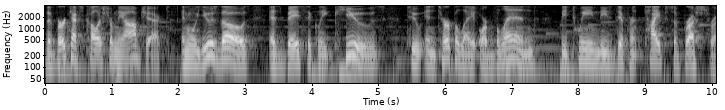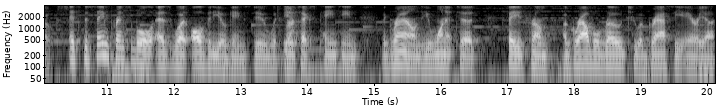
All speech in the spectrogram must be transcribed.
the vertex colors from the object and we'll use those as basically cues to interpolate or blend between these different types of brush strokes. It's the same principle as what all video games do with Yeah. vertex painting the ground. You want it to fade from a gravel road to a grassy area.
